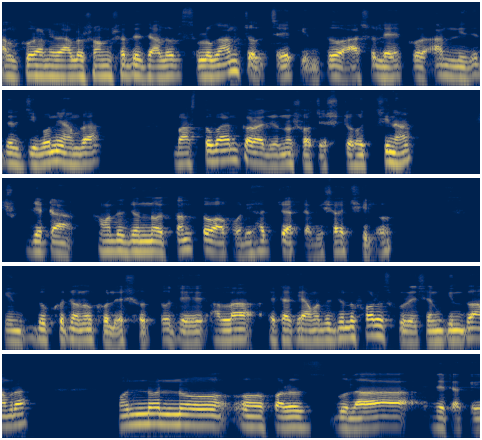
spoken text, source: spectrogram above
আল কোরআনের আলো সংসদে জালোর স্লোগান চলছে, কিন্তু আসলে কোরআন নিজেদের জীবনে আমরা বাস্তবায়ন করার জন্য সচেষ্ট হচ্ছি না, যেটা আমাদের জন্য অত্যন্ত অপরিহার্য একটা বিষয় ছিল। কিন্তু দুঃখজনক হলে সত্য যে আল্লাহ এটাকে আমাদের জন্য ফরজ করেছেন, কিন্তু আমরা অন্য অন্য ফরজগুলা যেটাকে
